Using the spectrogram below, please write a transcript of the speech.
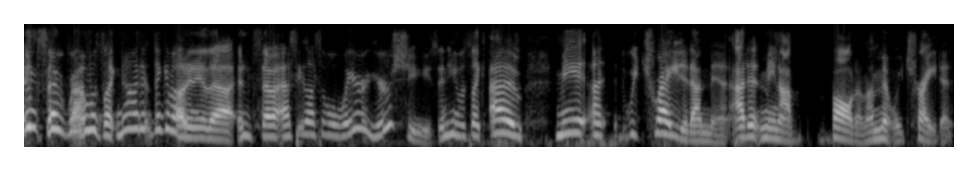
And so Ron was like, No, I didn't think about any of that. And so I asked Eli, I said, Well, where are your shoes? And he was like, Oh, me, uh, we traded, I meant. I didn't mean I bought them. I meant we traded.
